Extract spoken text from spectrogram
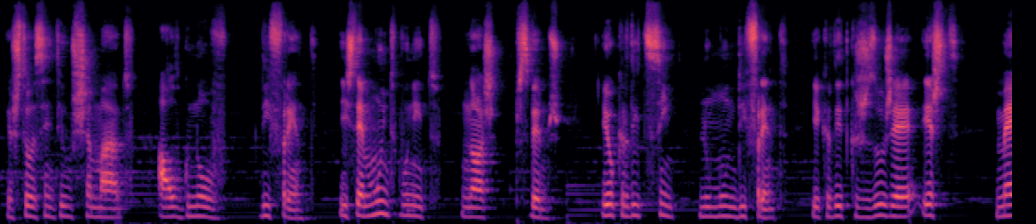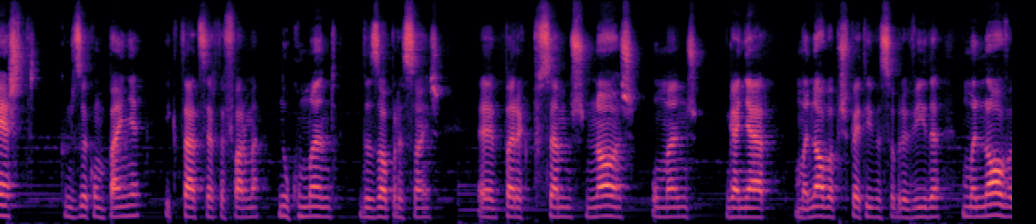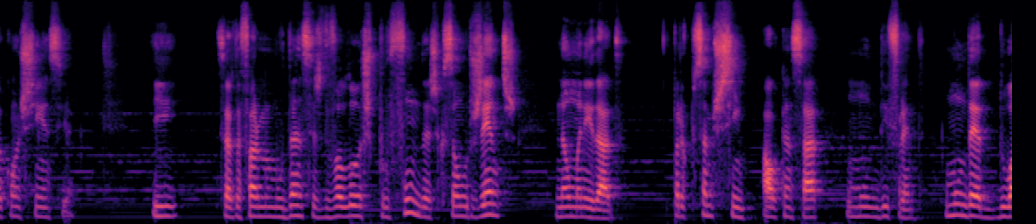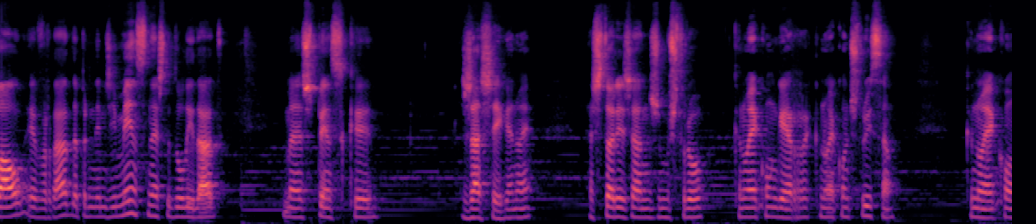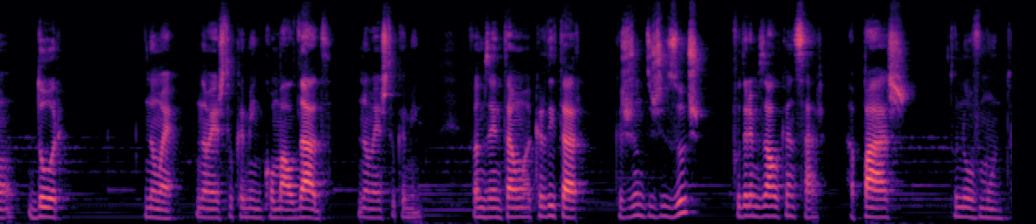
Eu estou a sentir um chamado algo novo, diferente. Isto é muito bonito nós percebermos. Eu acredito sim num mundo diferente e acredito que Jesus é este mestre que nos acompanha e que está, de certa forma, no comando das operações eh, para que possamos, nós, humanos, ganhar uma nova perspectiva sobre a vida, uma nova consciência e, de certa forma, mudanças de valores profundas que são urgentes na humanidade, para que possamos sim alcançar um mundo diferente. O mundo é dual, é verdade, aprendemos imenso nesta dualidade, mas penso que já chega, não é? A história já nos mostrou que não é com guerra, que não é com destruição, que não é com dor, não é. Não é este o caminho, com maldade, não é este o caminho. Vamos então acreditar que junto de Jesus poderemos alcançar a paz, do novo mundo.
